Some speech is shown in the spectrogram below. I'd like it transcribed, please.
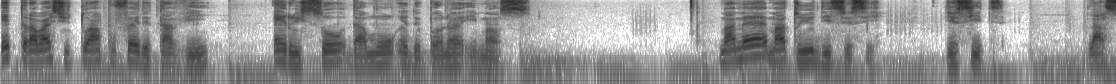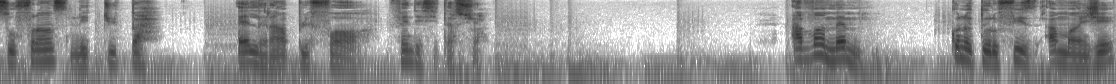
et travaille sur toi pour faire de ta vie un ruisseau d'amour et de bonheur immense. Ma mère m'a toujours dit ceci. Je cite La souffrance ne tue pas, elle rend plus fort. Fin de citation. Avant même qu'on ne te refuse à manger,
